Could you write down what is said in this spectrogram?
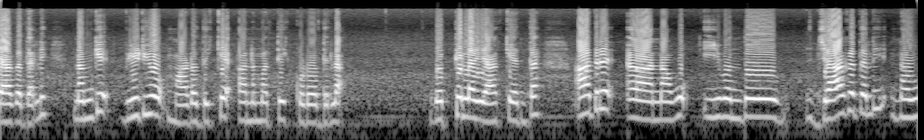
ಜಾಗದಲ್ಲಿ ನಮಗೆ ವಿಡಿಯೋ ಮಾಡೋದಕ್ಕೆ ಅನುಮತಿ ಕೊಡೋದಿಲ್ಲ. ಗೊತ್ತಿಲ್ಲ ಯಾಕೆ ಅಂತ. ಆದರೆ ನಾವು ಈ ಒಂದು ಜಾಗದಲ್ಲಿ ನಾವು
